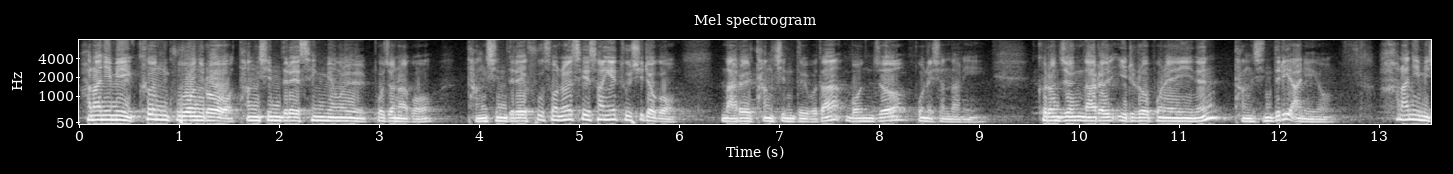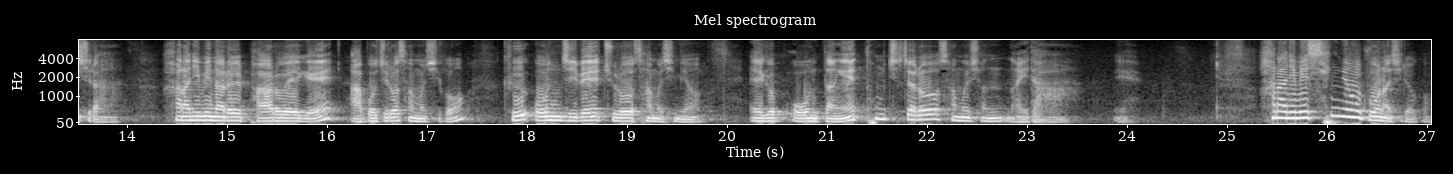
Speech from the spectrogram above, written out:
하나님이 큰 구원으로 당신들의 생명을 보존하고 당신들의 후손을 세상에 두시려고 나를 당신들보다 먼저 보내셨나니 그런즉 나를 이리로 보내는 당신들이 아니요 하나님이시라 하나님이 나를 바로에게 아버지로 삼으시고 그 온 집의 주로 삼으시며 애굽 온 땅의 통치자로 삼으셨나이다. 예. 하나님이 생명을 구원하시려고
